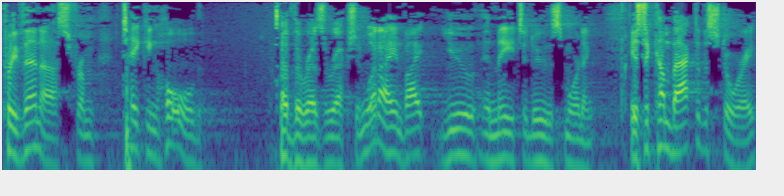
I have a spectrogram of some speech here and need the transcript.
prevent us from taking hold of the resurrection. What I invite you and me to do this morning is to come back to the story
